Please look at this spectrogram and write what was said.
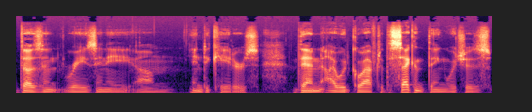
doesn't raise any um, indicators, then I would go after the second thing, which is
